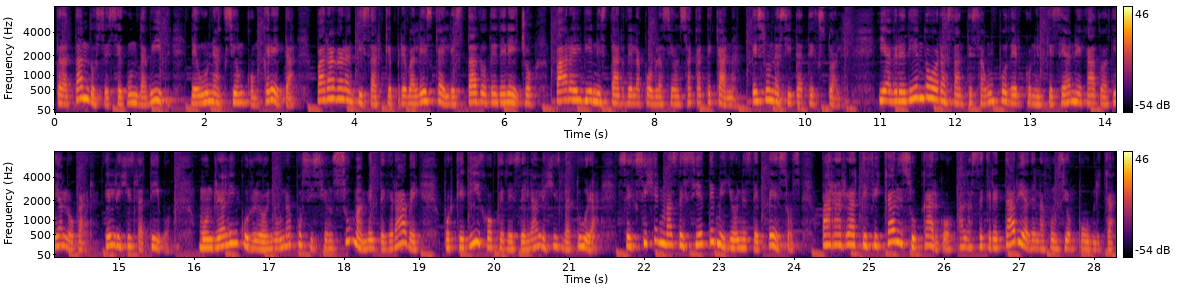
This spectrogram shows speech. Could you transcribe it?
tratándose, según David, de una acción concreta para garantizar que prevalezca el Estado de Derecho para el bienestar de la población zacatecana. Es una cita textual. Y agrediendo horas antes a un poder con el que se ha negado a dialogar, el legislativo, Monreal incurrió en una posición sumamente grave porque dijo que desde la legislatura se exigen más de 7 millones de pesos para ratificar en su cargo a la secretaria de la Función Pública.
